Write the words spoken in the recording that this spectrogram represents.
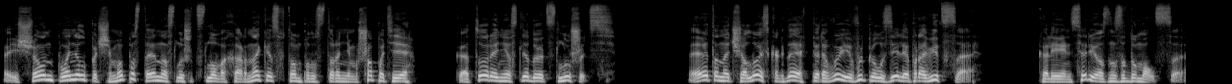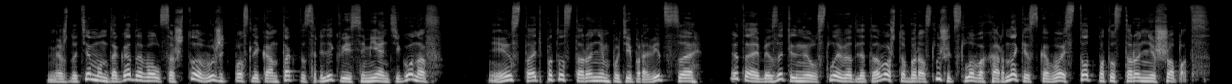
А ещё он понял, почему постоянно слышит слово «Харнакис» в том потустороннем шепоте, который не следует слушать. Это началось, когда я впервые выпил зелье провидца. Калейн серьёзно задумался. Между тем он догадывался, что выжить после контакта с реликвией семьи Антигонов и стать потусторонним пути провидца — это обязательные условия для того, чтобы расслышать слово Харнаки сквозь тот потусторонний шепот.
